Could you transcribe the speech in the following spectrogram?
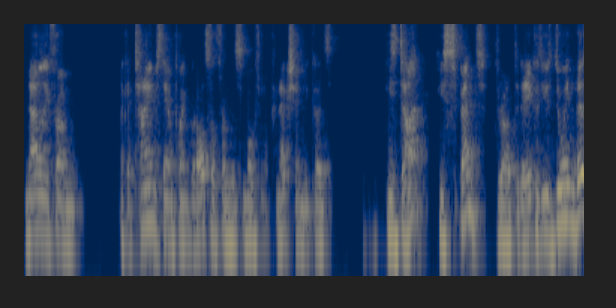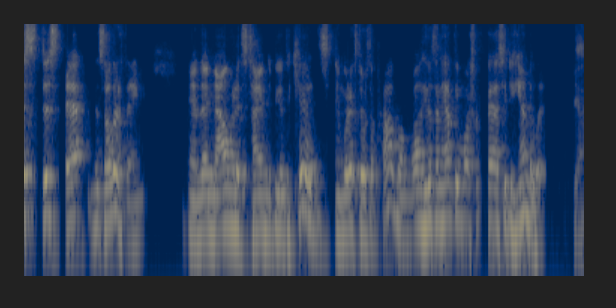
not only from like a time standpoint, but also from this emotional connection because he's done. He's spent throughout the day because he's doing this, this, that, this other thing. And then now when it's time to be with the kids, and what if there's a problem? Well, he doesn't have the emotional capacity to handle it. Yeah.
